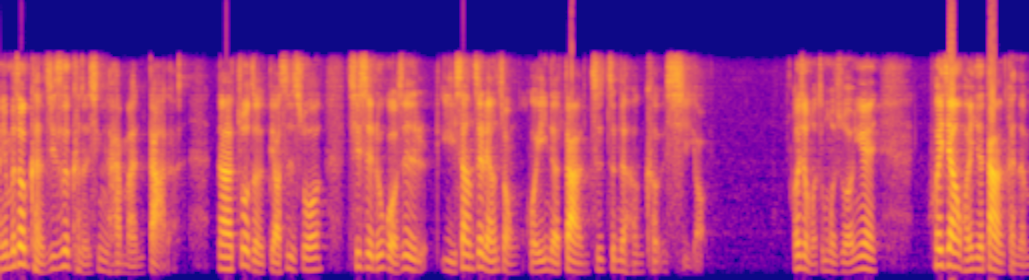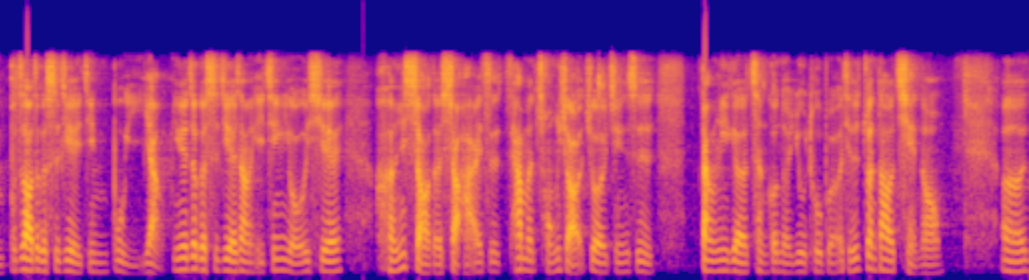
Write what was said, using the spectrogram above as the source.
有没有这种可能？其实可能性还蛮大的。那作者表示说，其实如果是以上这两种回应的大人，是真的很可惜哦。为什么这么说？因为会这样回应的大人，可能不知道这个世界已经不一样，因为这个世界上已经有一些很小的小孩子，他们从小就已经是当一个成功的 YouTuber，而且是赚到钱哦。呃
